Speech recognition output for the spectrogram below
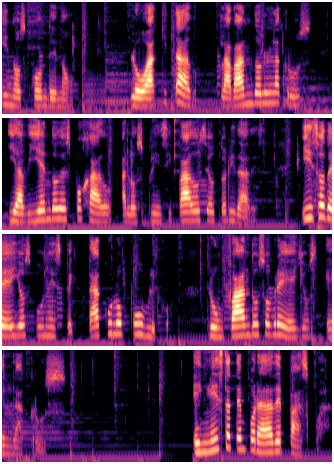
y nos condenó lo ha quitado, clavándolo en la cruz y habiendo despojado a los principados y autoridades, hizo de ellos un espectáculo público, triunfando sobre ellos en la cruz. En esta temporada de Pascua,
